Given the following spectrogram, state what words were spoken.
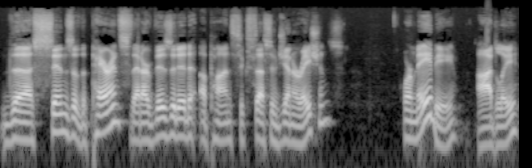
the sins of the parents that are visited upon successive generations, or maybe, oddly,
